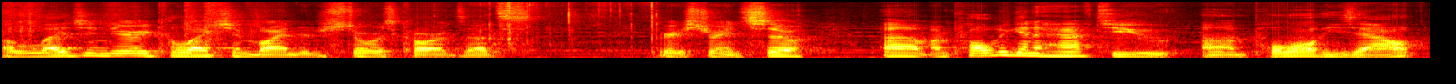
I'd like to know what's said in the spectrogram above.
A legendary collection binder to store his cards. That's very strange. So um, I'm probably going to have to um, pull all these out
